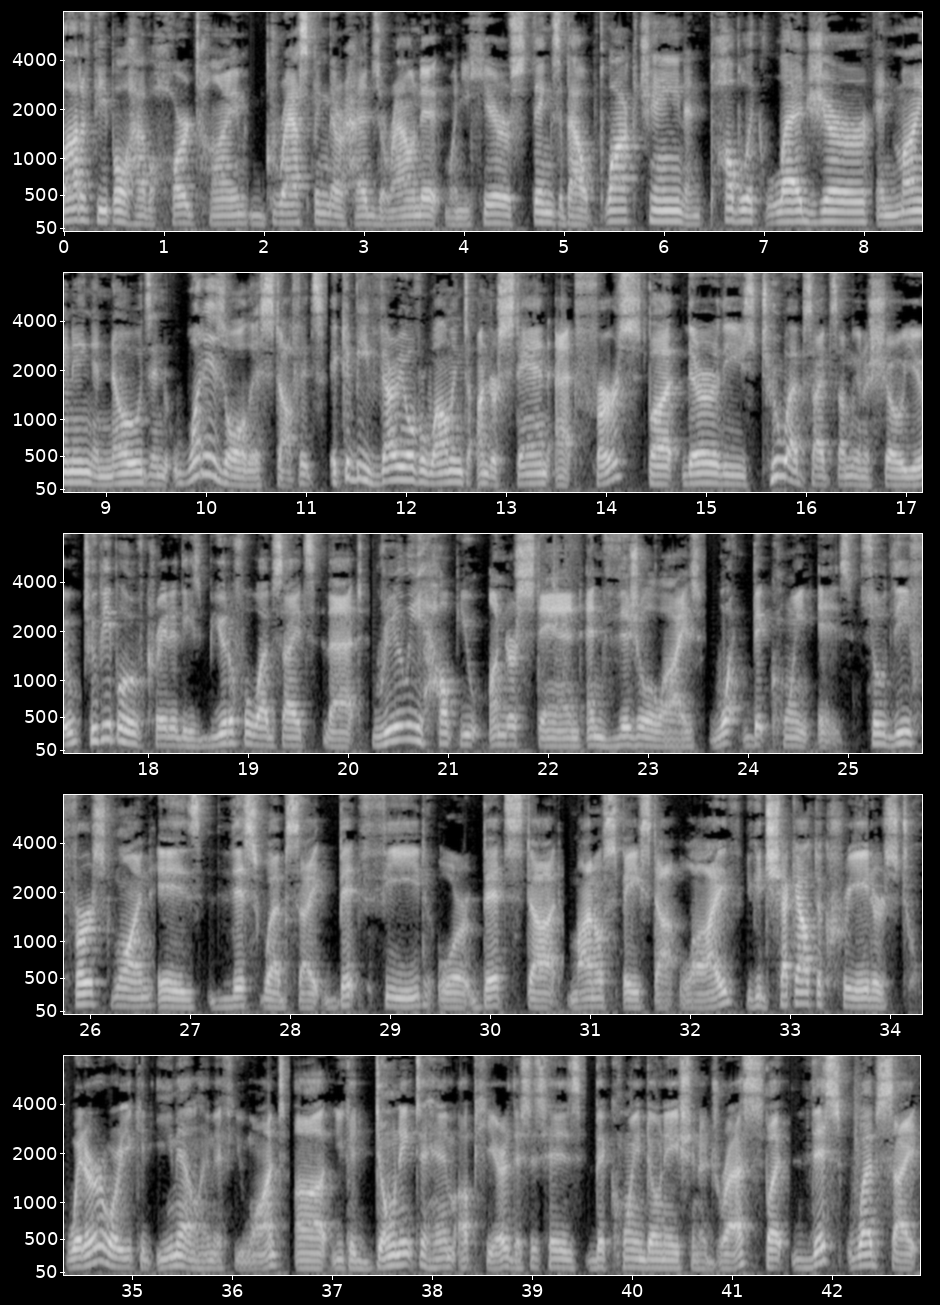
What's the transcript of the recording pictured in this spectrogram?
of people have a hard time grasping their heads around it when you hear things about blockchain and public ledger and mining and nodes and what is all this stuff? It's it could be very overwhelming to understand at first, but there are these two websites I'm going to show you. Two people who have created these beautiful websites that really help you understand and visualize what Bitcoin is. So the first one is this website, Bitfeed or bits.monospace.live. You can check out the creator's Twitter or you could email him if you want. Uh, you could donate to him up here. This is his Bitcoin donation address. But this website,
